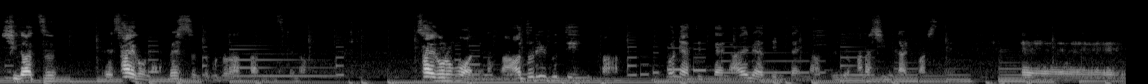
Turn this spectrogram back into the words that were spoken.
4月、最後のレッスンってことだったんですけど、最後の方はね、なんかアドリブっていうか、こういうのやってみたいな、ああいうのやってみたいなという話になりまして、えー、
